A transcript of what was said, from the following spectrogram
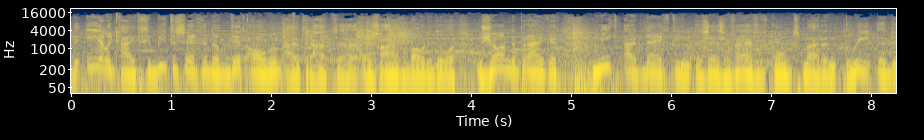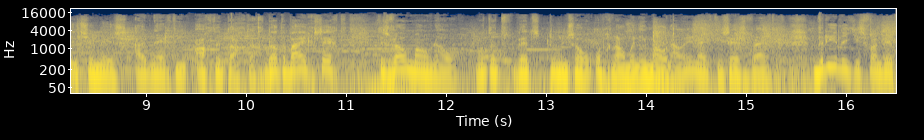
De eerlijkheid gebiedt te zeggen dat dit album, uiteraard eh, ons aangeboden door Jean de Prijker, niet uit 1956 komt, maar een re-edition is uit 1988. Dat erbij gezegd, het is wel mono, want het werd toen zo opgenomen in mono in 1956. Drie liedjes van dit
